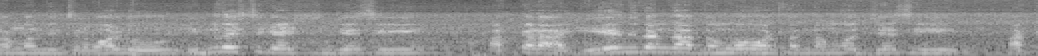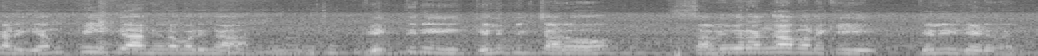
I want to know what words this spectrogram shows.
సంబంధించిన వాళ్ళు ఇన్వెస్టిగేషన్ చేసి అక్కడ ఏ విధంగా దొంగ ఓట్లను నమోదు చేసి అక్కడ ఎంపీగా నిలబడిన వ్యక్తిని గెలిపించారో సవివరంగా మనకి తెలియజేయడమైంది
